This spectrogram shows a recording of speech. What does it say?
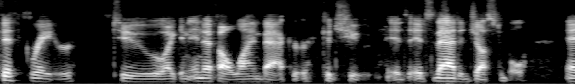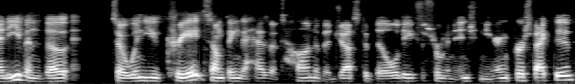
fifth grader to like an nfl linebacker could shoot it's, it's that adjustable and even though so when you create something that has a ton of adjustability just from an engineering perspective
